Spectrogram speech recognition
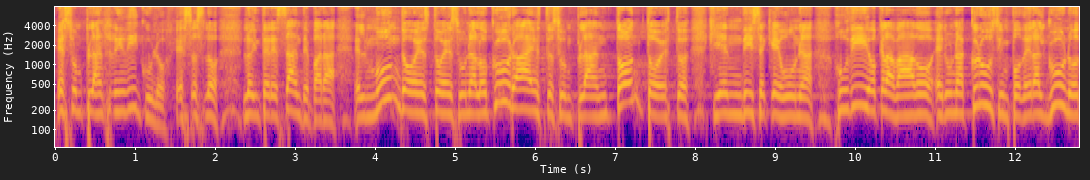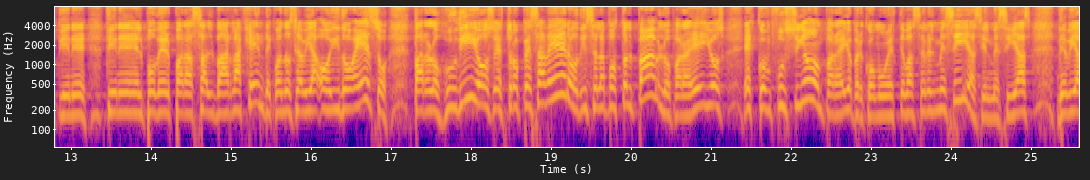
es un plan ridículo. Eso es lo, lo interesante. Para el mundo esto es una locura, esto es un plan tonto. Esto, ¿Quién dice que un judío clavado en una cruz sin poder alguno tiene, tiene el poder para salvar la gente? Cuando se había oído eso, para los judíos es tropezadero, dice el apóstol Pablo. Para ellos es confusión, para ellos, pero ¿cómo este va a ser el Mesías? Y el Mesías debía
